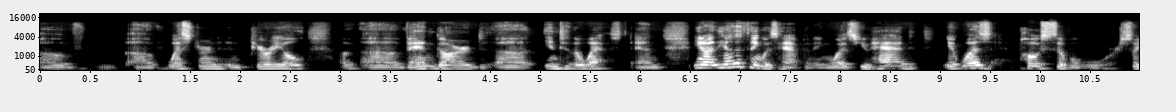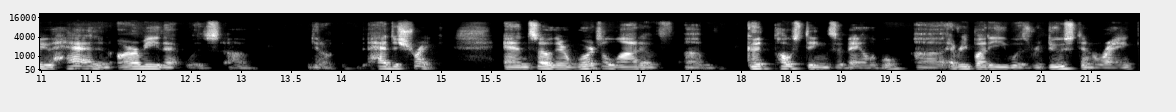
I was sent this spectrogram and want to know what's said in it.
of, of Western imperial uh, uh vanguard uh, into the West. And you know the other thing was happening was you had it was post Civil War, so you had an army that was um, you know had to shrink, and so there weren't a lot of um, good postings available. Uh, everybody was reduced in rank.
